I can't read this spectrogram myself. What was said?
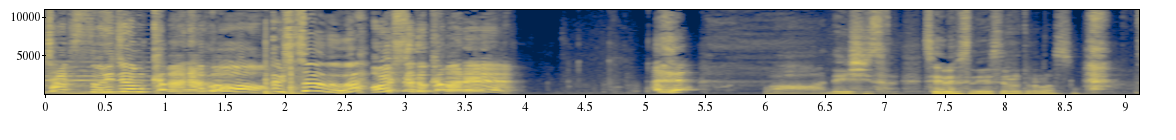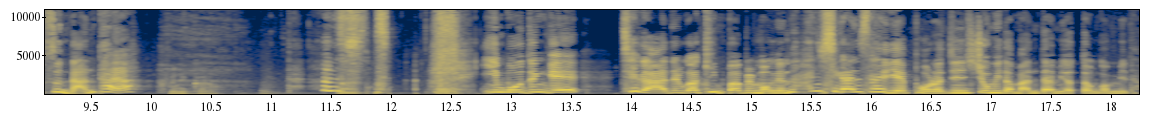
잡소리 좀 그만하고. 얼쑤! 얼쑤도 그만해. 와, 넷이서 세 명에서 넷으로 늘어났어. 무슨 난타야? 그러니까요. 이 모든 게 제가 아들과 김밥을 먹는 한 시간 사이에 벌어진 Show Me the 만담이었던 겁니다.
